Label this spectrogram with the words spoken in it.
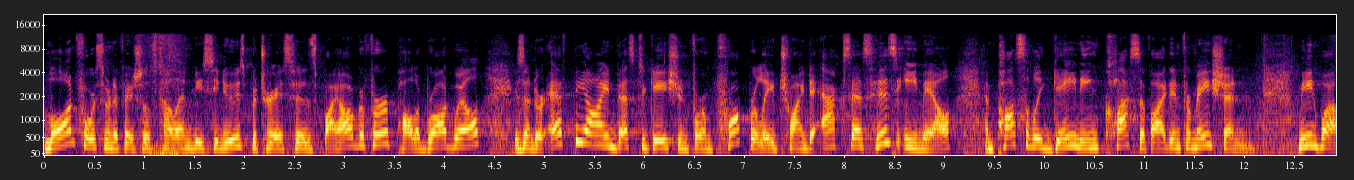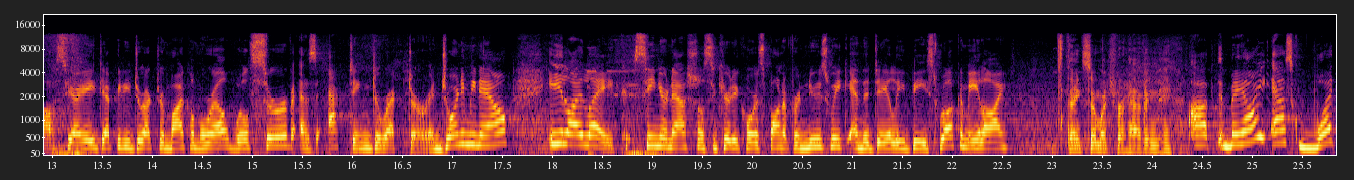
Law enforcement officials tell NBC News Petraeus' biographer, Paula Broadwell, is under FBI investigation for improperly trying to access his email and possibly gaining classified information. Meanwhile, CIA Deputy Director Michael Morell will serve as acting director. And joining me now, Eli Lake, senior national security correspondent for Newsweek and the Daily Beast. Welcome, Eli. Thanks so much for having me. Uh, may I ask what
